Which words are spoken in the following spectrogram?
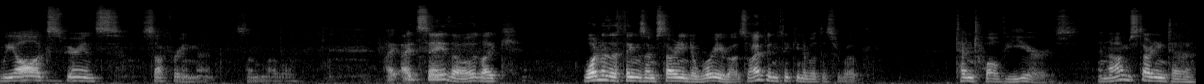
we all experience suffering at some level. I, I'd say, though, like, one of the things I'm starting to worry about, so I've been thinking about this for about 10, 12 years, and now I'm starting to.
